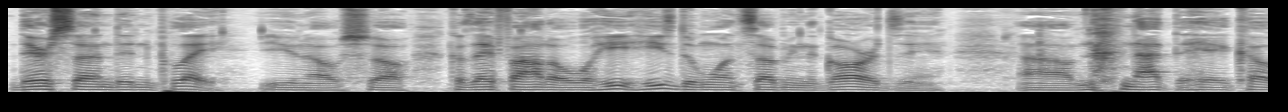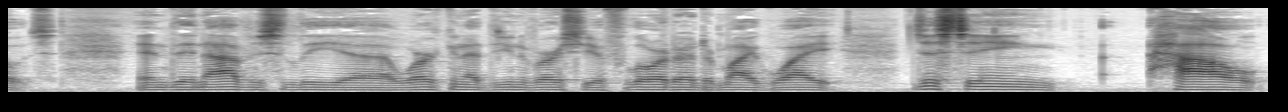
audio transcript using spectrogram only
their son didn't play, you know, so because they found out, well, he he's the one subbing the guards in, um, not the head coach. And then obviously uh, working at the University of Florida under Mike White, just seeing how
